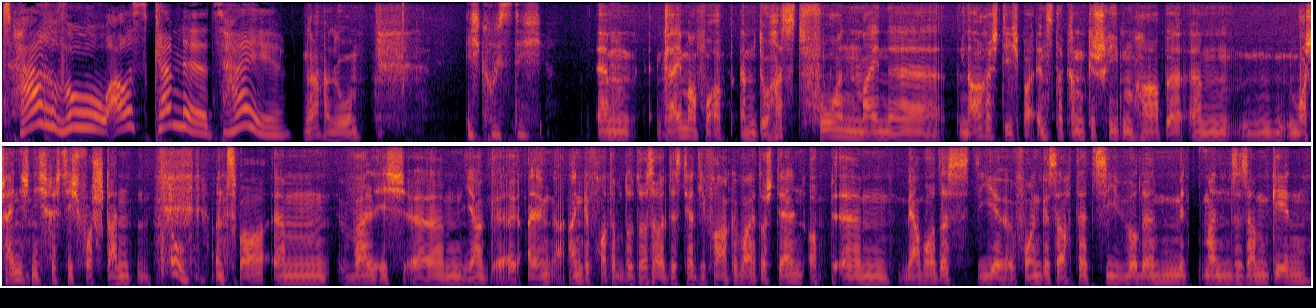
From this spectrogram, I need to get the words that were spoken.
Tarvo aus Chemnitz. Hi. Ja, hallo. Ich grüße dich. Ähm, gleich mal vorab, ähm, du hast vorhin meine Nachricht, die ich bei Instagram geschrieben habe, ähm, wahrscheinlich nicht richtig verstanden. Oh. Und zwar, ähm, weil ich ähm, ja äh, angefragt habe, oder du solltest ja die Frage weiterstellen, ob, ähm, wer war das, die vorhin gesagt hat, sie würde mit jemandem zusammengehen,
